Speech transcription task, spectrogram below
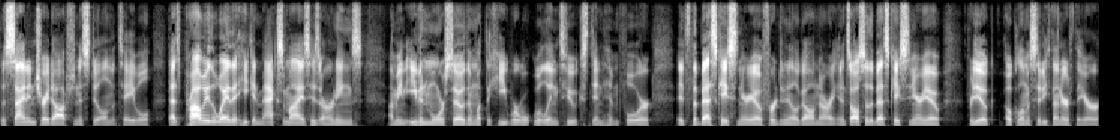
the sign and trade option is still on the table. That's probably the way that he can maximize his earnings. I mean, even more so than what the Heat were willing to extend him for. It's the best case scenario for Danilo Gallinari, and it's also the best case scenario for the Oklahoma City Thunder if they are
